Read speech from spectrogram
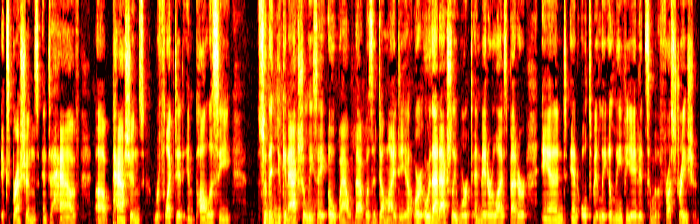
expressions and to have uh, passions reflected in policy so that you can actually say, "Oh, wow, that was a dumb idea," or or that actually worked and made our lives better, and and ultimately alleviated some of the frustration.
